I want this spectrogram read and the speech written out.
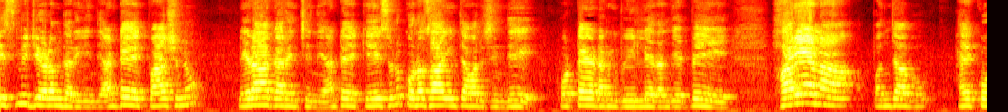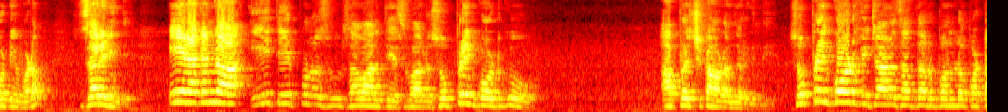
డిస్మిస్ చేయడం జరిగింది. అంటే క్వాష్ను నిరాకరించింది. అంటే కేసును కొనసాగించవలసింది. కొట్టేయడానికి వీలు లేదని చెప్పి హర్యానా పంజాబ్ హైకోర్టు ఇవ్వడం జరిగింది. ఈ రకంగా ఈ తీర్పును సవాల్ చేసి వాళ్ళు సుప్రీంకోర్టుకు అప్రోచ్ కావడం జరిగింది. సుప్రీంకోర్టు విచారణ సందర్భంలో పట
